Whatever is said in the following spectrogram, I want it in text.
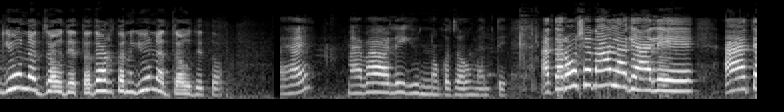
घेऊनच जाऊ देतो धरतन घेऊनच जाऊ देतो. हाय माझ्या भावाला घेऊन नको जाऊ म्हणते. आता रोशन आला गे आले. आता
